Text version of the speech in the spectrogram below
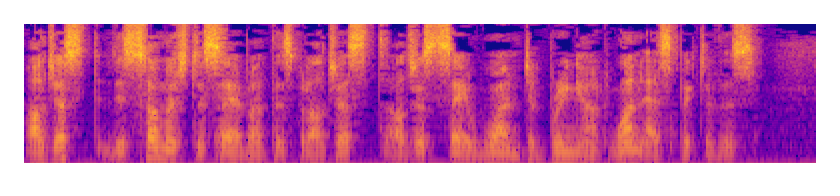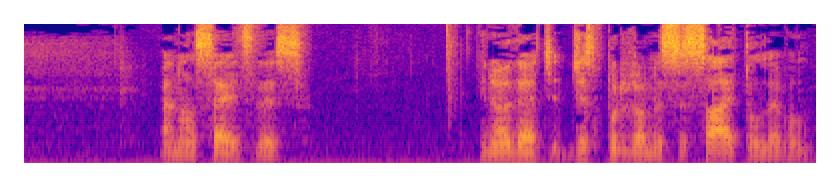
I'll just there's so much to say about this, but I'll just I'll just say one to bring out one aspect of this. And I'll say it's this. You know that just put it on a societal level.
